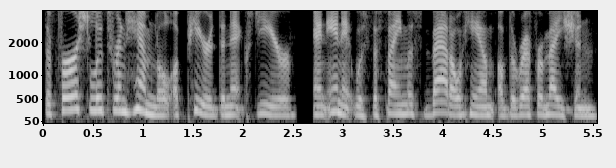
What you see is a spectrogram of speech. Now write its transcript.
The first Lutheran hymnal appeared the next year, and in it was the famous battle hymn of the Reformation,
